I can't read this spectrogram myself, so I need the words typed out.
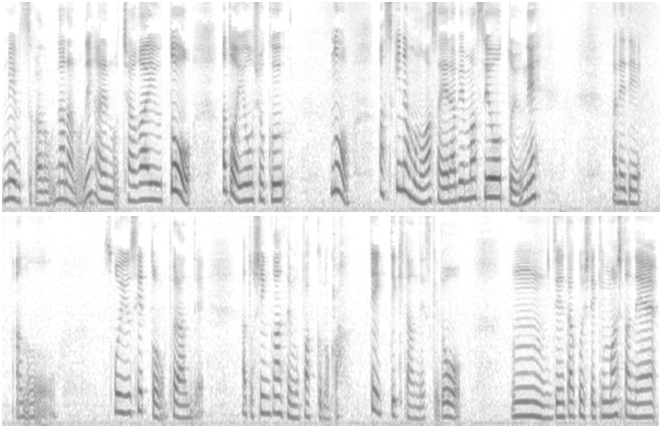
名物とかの奈良のねあれの茶がゆとあとは洋食のまあ、好きなものを朝選べますよというねあれであのそういうセットのプランであと新幹線もパックのかして行ってきたんですけどうん贅沢してきましたね。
